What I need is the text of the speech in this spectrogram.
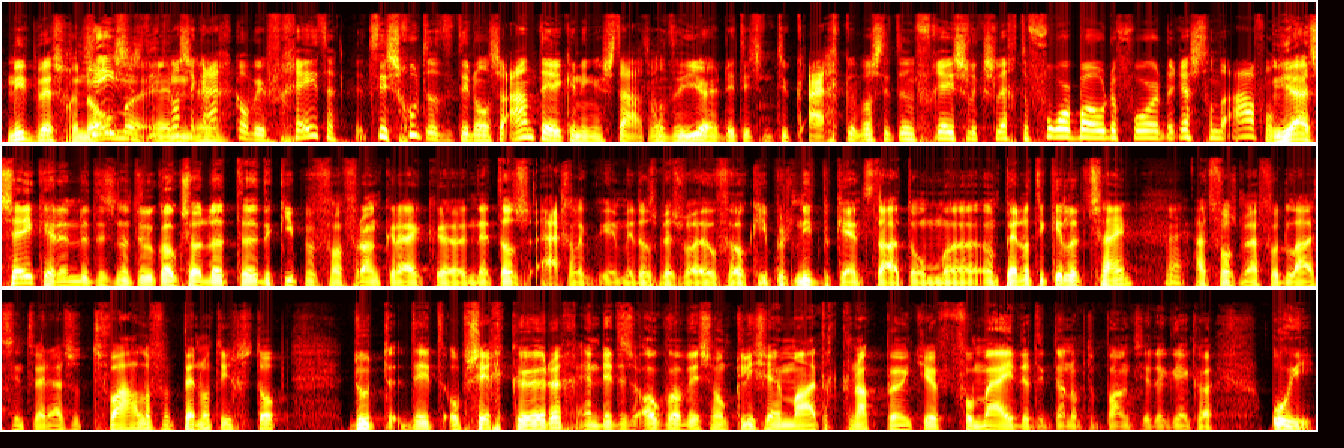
Niet best genomen. Jezus, dit en, was ik eh, eigenlijk alweer vergeten. Het is goed dat het in onze aantekeningen staat. Want hier, dit is natuurlijk eigenlijk was dit een vreselijk slechte voorbode voor de rest van de avond. Ja, zeker. En het is natuurlijk ook zo dat eh, de keeper van Frankrijk, net als eigenlijk inmiddels best wel heel veel keepers, niet bekend staat om een penalty killer te zijn. Nee. Hij had volgens mij voor het laatst in 2012 een penalty gestopt. Doet dit op zich keurig. En dit is ook wel weer zo'n clichématig knakpuntje voor mij, dat ik dan op de bank zit. Dat ik denk, oei,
